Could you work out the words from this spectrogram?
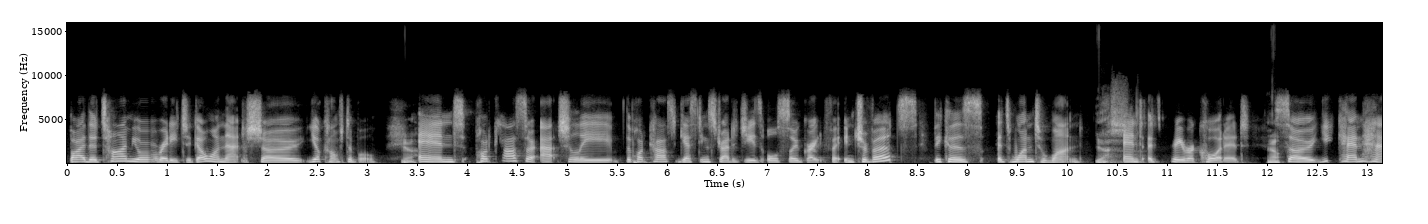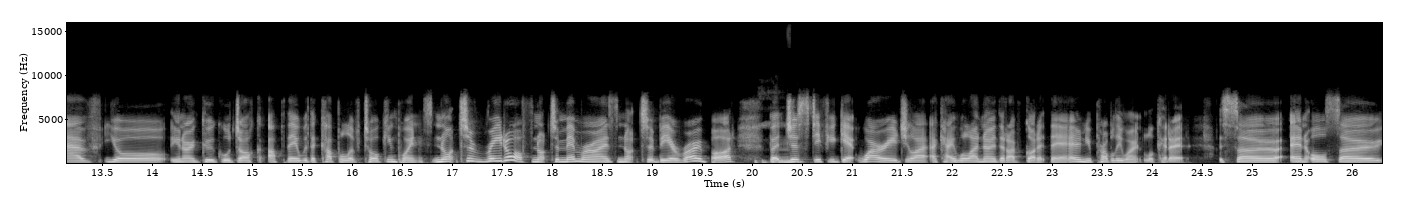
by the time you're ready to go on that show, you're comfortable. Yeah. And podcasts are actually, the podcast guesting strategy is also great for introverts because it's one to one Yes. and it's pre-recorded. Yep. So you can have your, you know, Google Doc up there with a couple of talking points, not to read off, not to memorize, not to be a robot, but Mhm. just if you get worried, you're like, okay, well, I know that I've got it there, and you probably won't look at it. So, and also,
